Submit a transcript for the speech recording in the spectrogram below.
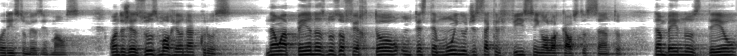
Por isso, meus irmãos, quando Jesus morreu na cruz, não apenas nos ofertou um testemunho de sacrifício em holocausto santo, também nos deu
